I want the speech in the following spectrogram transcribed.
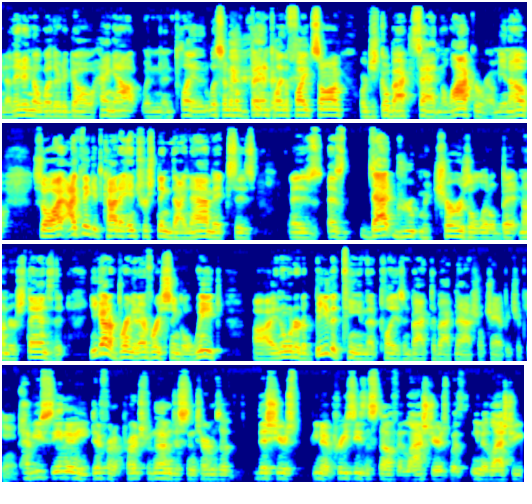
you know, they didn't know whether to go hang out and, and play, listen to the band play the fight song, or just go back sad in the locker room. You know, so I, I think it's kind of interesting dynamics is as as that group matures a little bit and understands that you got to bring it every single week uh, in order to be the team that plays in back-to-back national championship games. Have you seen any different approach from them, just in terms of this year's you know preseason stuff and last year's with you know last year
